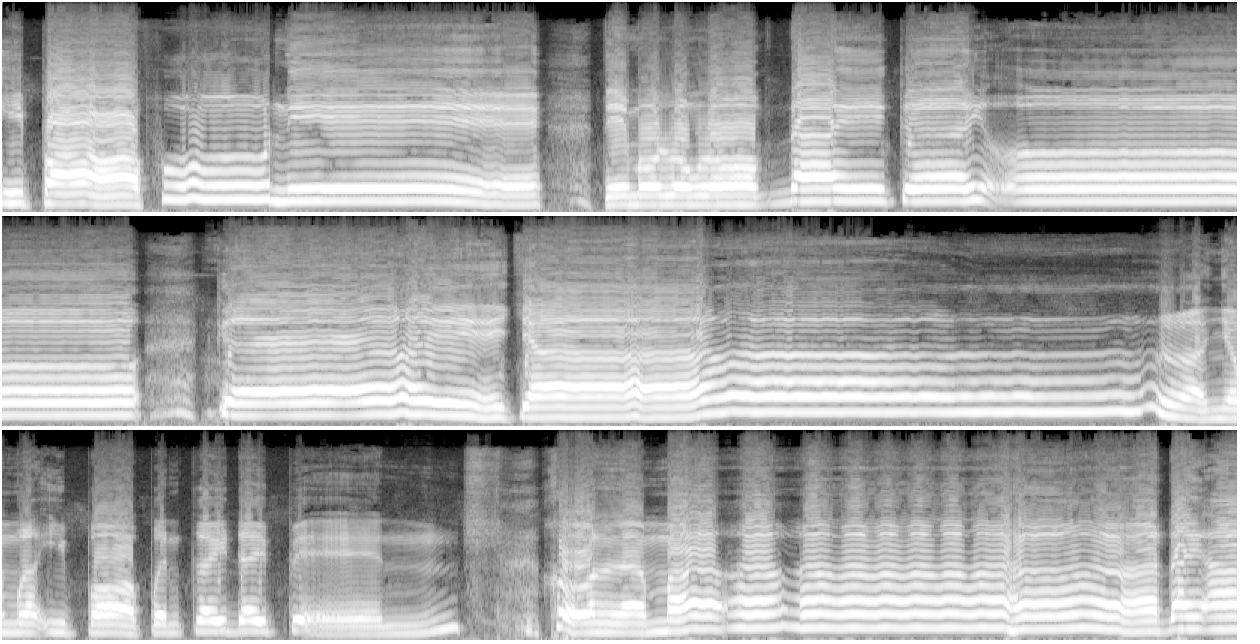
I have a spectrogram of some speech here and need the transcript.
อีปอผู้นี้เตโมลงโลกได้เกยโอเกยจาอย่าเมื่ออีปอเปิ้นเคยได้เป็น คนละมาได้อา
